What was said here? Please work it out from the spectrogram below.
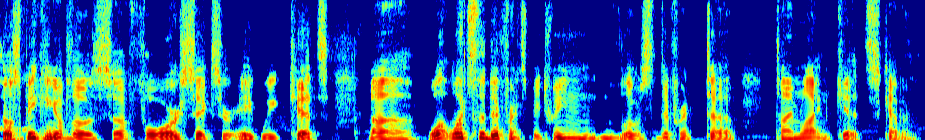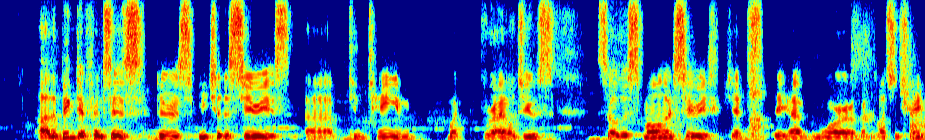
So speaking of those uh, four, six, or eight week kits, uh, what what's the difference between those different uh, timeline kits, Kevin? Uh, the big difference is there's each of the series uh, contain what varietal juice. So the smaller series kits they have more of a concentrate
